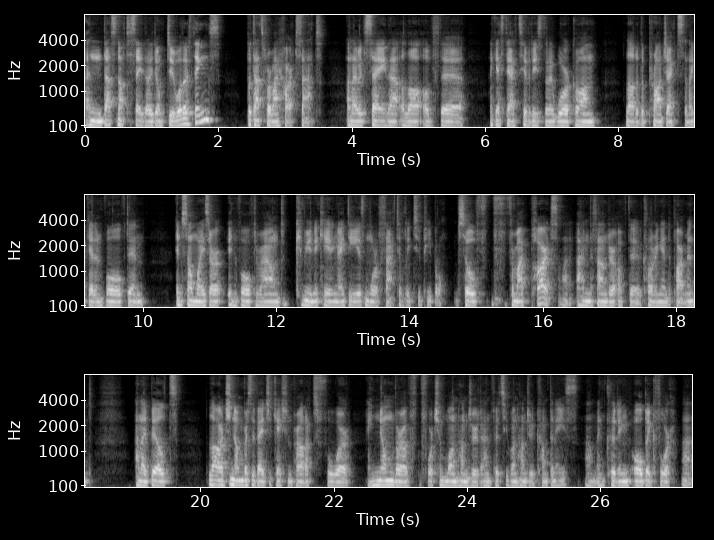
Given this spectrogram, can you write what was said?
And that's not to say that I don't do other things, but that's where my heart's at. And I would say that a lot of the, I guess, the activities that I work on, a lot of the projects that I get involved in, in some ways are involved around communicating ideas more effectively to people. So, f- for my part, I'm the founder of the Coloring In department, and I built large numbers of education products for a number of Fortune 100 and FTSE 100 companies, um, including all big four uh,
